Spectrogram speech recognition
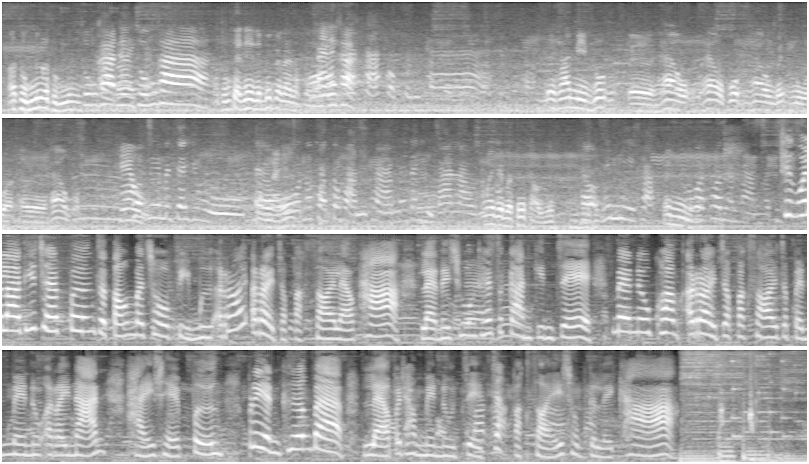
เอาถุงนึงเอาถุงนึงถุงค่ะหนึ่งถุงค่ะเอาถุงแต่นี่เลยไม่เป็นไรหรอกผมไปเลยค่ะ ขอบคุณค่ะ ไม่ใช่มีพวกเออแห้วแห้วพวกแห้วเม็ดบัวเออแห้วกับ แห้พววกนี้มันจะอยู่แถตรงไหนวอะนครสวรรค์ค่ะไม่ได้อยู่บ้านเราไม่จะมาซื้อแถวนี้ แถวไม่มีค่ะไม่มี เพราะว่าทอดนานๆมาถึงเวลาที่เชฟปึงจะต้องมาโชว์ฝีมืออร่อยอร่อยๆจากปักซอยแล้วค่ะ และในช่วงเทศกาลกินเจ เมนูความอร่อยจากปักซอยจะเป็นเมนูอะไรนั้น ให้เชฟปึง เปลี่ยนเครื่องแบบ แล้วไปทำเมนูเจจากปักซอยให้ชมกันเลยค่ะ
